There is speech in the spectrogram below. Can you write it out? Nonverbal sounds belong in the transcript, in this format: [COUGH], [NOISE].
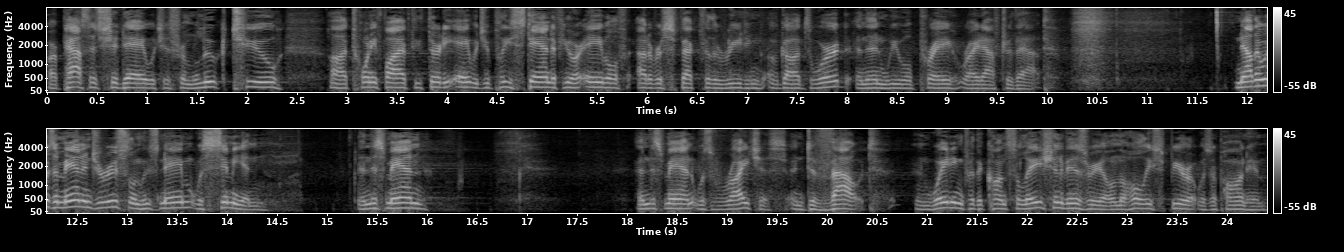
our passage today, which is from Luke 2, uh, 25 through 38. Would you please stand if you are able, out of respect for the reading of God's word, and then we will pray right after that. Now, there was a man in Jerusalem whose name was Simeon, and this man. And this man was righteous and devout and waiting for the consolation of Israel, and the Holy Spirit was upon him.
